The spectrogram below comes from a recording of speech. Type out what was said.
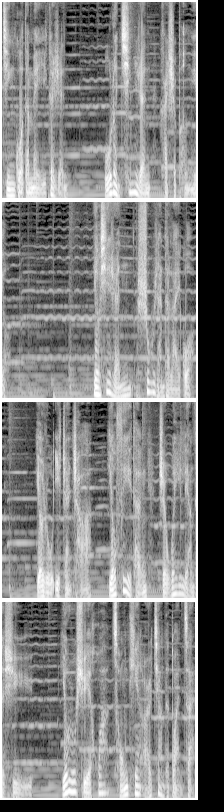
经过的每一个人，无论亲人还是朋友。有些人倏然的来过，犹如一盏茶，由沸腾至微凉的须臾，犹如雪花从天而降的短暂。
